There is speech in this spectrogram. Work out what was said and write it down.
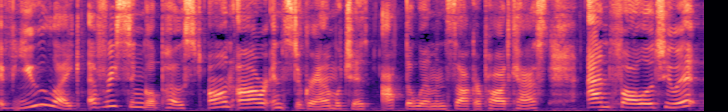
if you like every single post on our Instagram, which is at the Women's Soccer Podcast, and follow to it,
